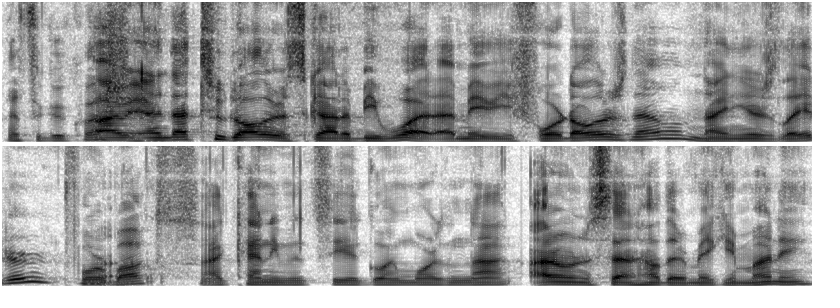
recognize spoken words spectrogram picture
That's a good I question. mean, and that two dollars got to be what? Uh, Maybe four dollars now. Nine years later, Four bucks? I can't even see it going more than that. I don't understand how they're making money.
